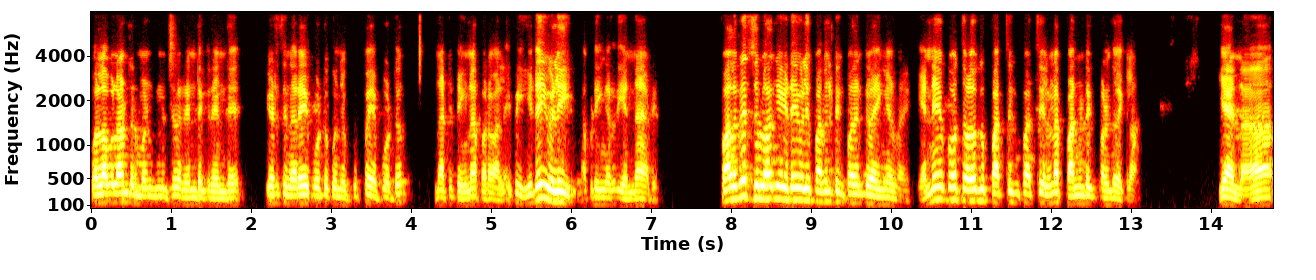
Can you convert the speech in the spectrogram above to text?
பொல்ல பொலாண்டு மண் இருந்துச்சுன்னா ரெண்டுக்கு ரெண்டு எடுத்து நிறைய போட்டு கொஞ்சம் குப்பையை போட்டு நட்டுட்டீங்கன்னா பரவாயில்ல. இப்ப இடைவெளி அப்படிங்கிறது என்ன அப்படின்னு? பல பேர் சொல்லுவாங்க இடைவெளி பதினெட்டுக்கு பதினெட்டு வைங்க. என்னைய பொறுத்த அளவுக்கு பத்துக்கு பத்து இல்லைன்னா பன்னெண்டுக்கு பன்னெண்டு வைக்கலாம். ஏன்னா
